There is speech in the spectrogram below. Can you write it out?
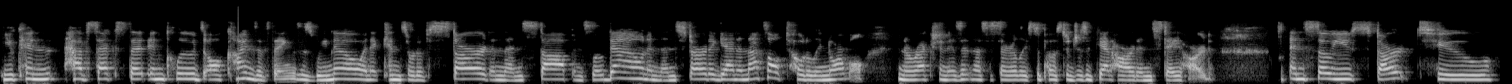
you can have sex that includes all kinds of things, as we know, and it can sort of start and then stop and slow down and then start again. And that's all totally normal. An erection isn't necessarily supposed to just get hard and stay hard. And so you start to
